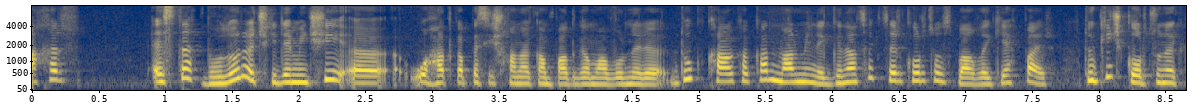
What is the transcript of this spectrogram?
Ախր այստեղ բոլորը, չգիտեմ ինչի, ու հատկապես իշխանական падգամավորները, դուք քաղաքական մարմին եք, գնացեք ձեր գործով զբաղվեք, եղբայր։ Դուք ինչ գործ ունեք։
